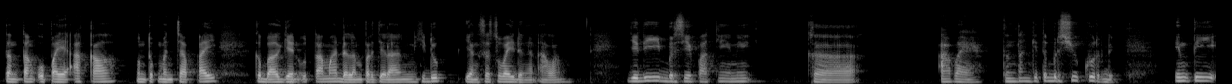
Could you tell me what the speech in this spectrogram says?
tentang upaya akal untuk mencapai kebahagiaan utama dalam perjalanan hidup yang sesuai dengan alam. Jadi bersifatnya ini ke apa ya? Tentang kita bersyukur deh. Inti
